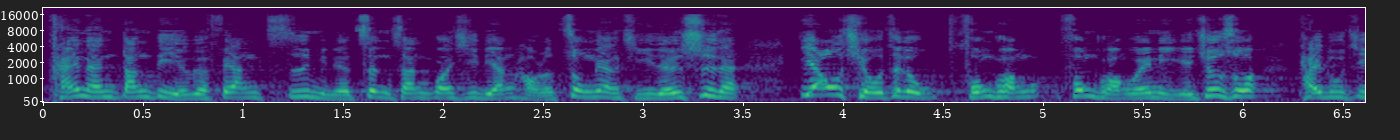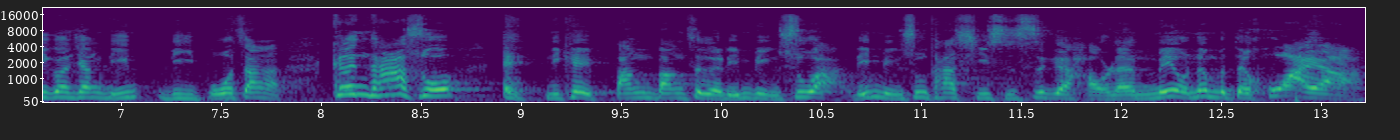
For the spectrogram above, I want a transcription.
台南当地有个非常知名的政商关系良好的重量级人士呢，要求这个疯狂疯狂维尼，也就是说台独机关将李李博璋啊，跟他。说：“哎、欸，你可以帮帮这个林炳书啊，林炳书他其实是个好人，没有那么的坏啊。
